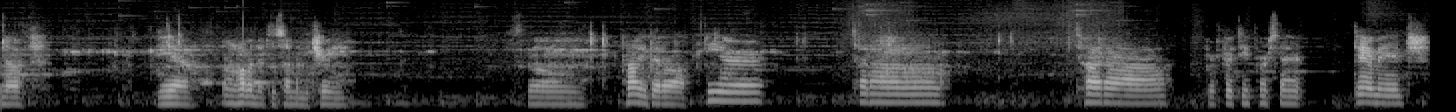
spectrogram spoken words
Enough. Yeah, I don't have enough to summon the tree. So, probably better off here. Ta-da! Ta-da! For 15% damage.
